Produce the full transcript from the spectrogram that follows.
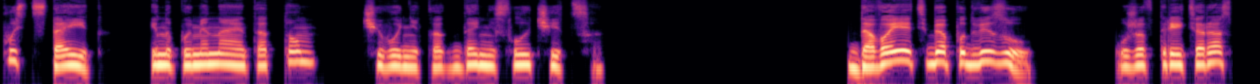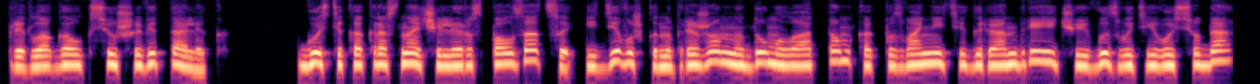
Пусть стоит и напоминает о том, чего никогда не случится. «Давай я тебя подвезу», — уже в третий раз предлагал Ксюше Виталик. Гости как раз начали расползаться, и девушка напряженно думала о том, как позвонить Игорю Андреевичу и вызвать его сюда,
